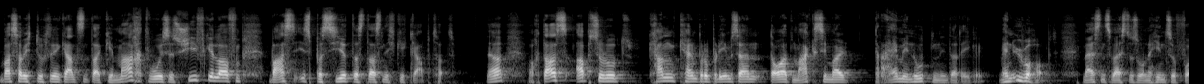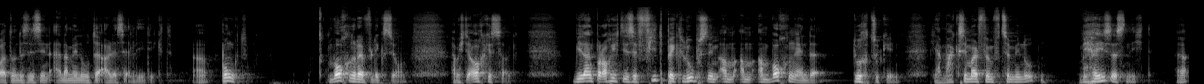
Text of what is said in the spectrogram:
was habe ich durch den ganzen Tag gemacht, wo ist es schiefgelaufen, was ist passiert, dass das nicht geklappt hat. Ja, auch das absolut kann kein Problem sein, dauert maximal drei Minuten in der Regel, wenn überhaupt. Meistens weißt du es ohnehin sofort und es ist in einer Minute alles erledigt. Ja, Punkt. Wochenreflexion, habe ich dir auch gesagt. Wie lange brauche ich diese Feedback-Loops am, am, am Wochenende durchzugehen? Ja, maximal 15 Minuten. Mehr ist es nicht. Ja,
